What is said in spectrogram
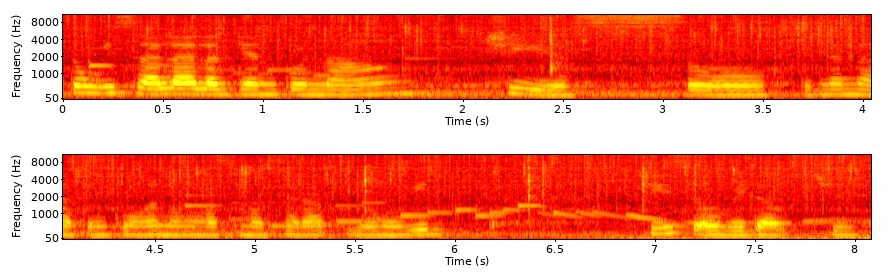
itong isa lalagyan ko ng cheese. So, tignan natin kung anong mas masarap yung with cheese or without cheese.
